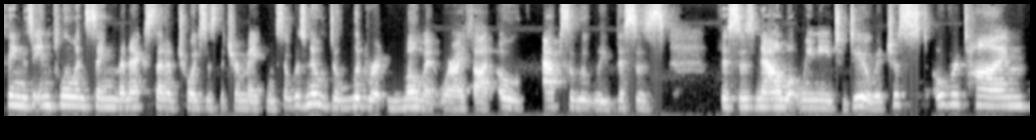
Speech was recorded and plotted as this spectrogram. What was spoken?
things influencing the next set of choices that you're making. So it was no deliberate moment where i thought oh absolutely this is this is now what we need to do. It just over time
